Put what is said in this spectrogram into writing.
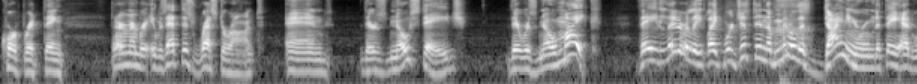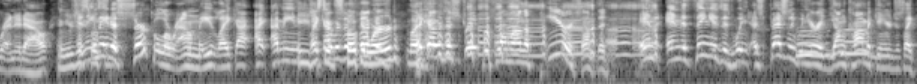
corporate thing, but I remember it was at this restaurant and there's no stage, there was no mic. They literally like were just in the middle of this dining room that they had rented out, And you're just they made to- a circle around me like I I, I mean like I was spoken a fucking, word? like, Like- I was a street performer on the pier or something. And and the thing is is when especially when you're a young comic and you're just like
